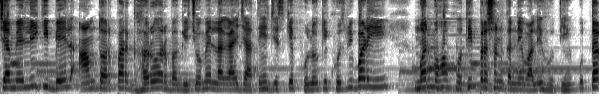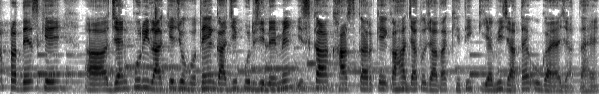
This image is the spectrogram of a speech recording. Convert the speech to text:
चमेली की बेल आमतौर पर घरों और बगीचों में लगाई जाती है, जिसके फूलों की खुशबू बड़ी मनमोहक होती, प्रसन्न करने वाली होती है। उत्तर प्रदेश के जैनपुर इलाके जो होते हैं, गाजीपुर ज़िले में, इसका खास करके कहा जाए तो ज़्यादा खेती किया भी जाता है, उगाया जाता है।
